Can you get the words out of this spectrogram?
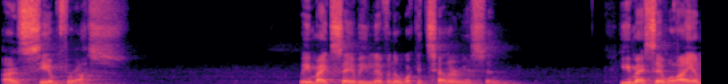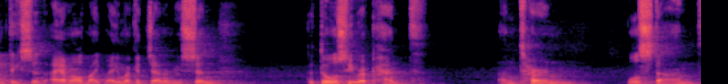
And same for us. We might say we live in a wicked generation. You might say, Well, I am decent. I am not like my wicked generation. But those who repent and turn will stand.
